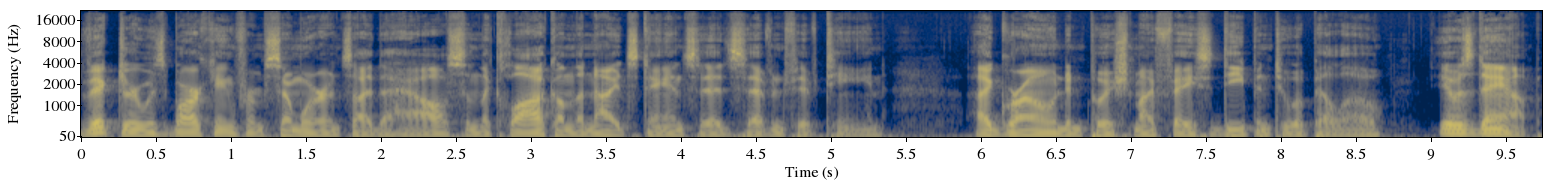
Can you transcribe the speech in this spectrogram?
Victor was barking from somewhere inside the house, and the clock on the nightstand said 7:15. I groaned and pushed my face deep into a pillow. It was damp.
